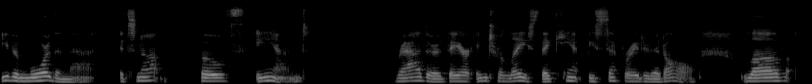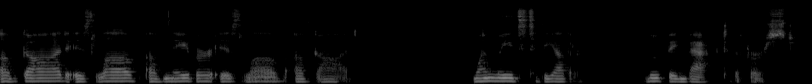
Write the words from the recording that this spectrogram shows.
Even more than that, it's not both and. Rather, they are interlaced. They can't be separated at all. Love of God is love of neighbor is love of God. One leads to the other looping back to the first.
